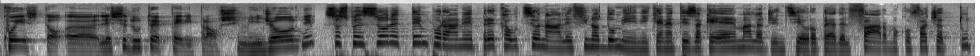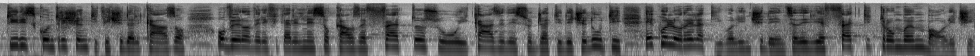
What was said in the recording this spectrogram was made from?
questo, eh, le sedute per i prossimi giorni. Sospensione temporanea e precauzionale fino a domenica in attesa che EMA, l'Agenzia Europea del Farmaco, faccia tutti i riscontri scientifici del caso, ovvero verificare il nesso causa-effetto sui casi dei soggetti deceduti e quello relativo all'incidenza degli effetti tromboembolici.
